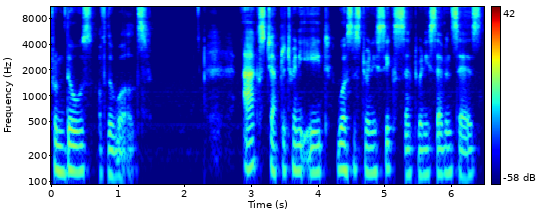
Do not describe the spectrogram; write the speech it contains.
from those of the world's. Acts chapter 28, verses 26 and 27 says,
